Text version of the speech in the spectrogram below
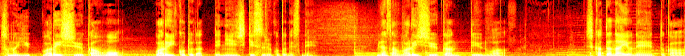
その悪い習慣を悪いことだって認識することですね。皆さん悪い習慣っていうのは仕方ないよねとか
